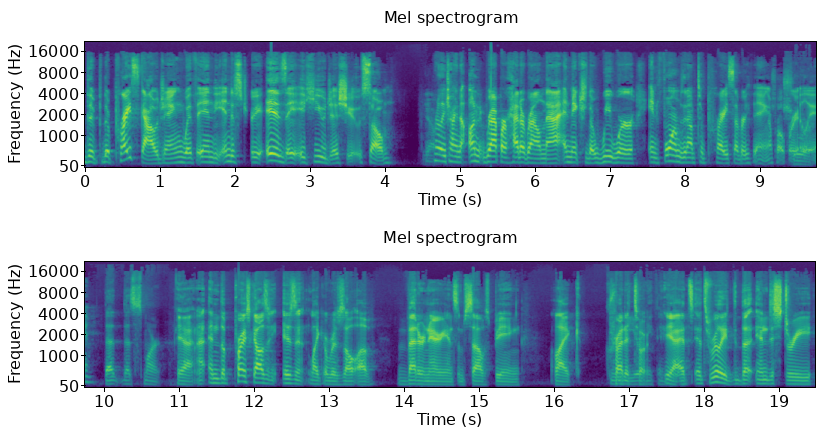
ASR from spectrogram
the the price gouging within the industry is a, a huge issue. So yeah. really trying to un- wrap our head around that and make sure that we were informed enough to price everything appropriately. Sure. That that's smart. Yeah, and the price gouging isn't like a result of veterinarians themselves being like predatory. Yeah, yeah, it's it's really the industry,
